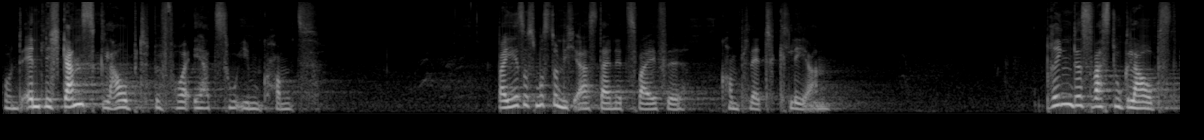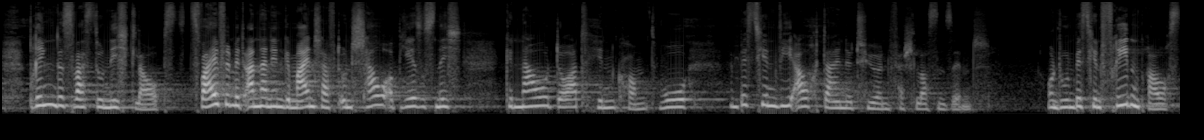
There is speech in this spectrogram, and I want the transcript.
und endlich ganz glaubt, bevor er zu ihm kommt. Bei Jesus musst du nicht erst deine Zweifel komplett klären. Bring das, was du glaubst. Bring das, was du nicht glaubst. Zweifel mit anderen in Gemeinschaft und schau, ob Jesus nicht genau dorthin kommt, wo ein bisschen wie auch deine Türen verschlossen sind. Und du ein bisschen Frieden brauchst,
